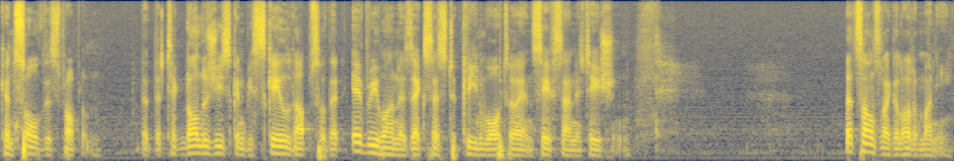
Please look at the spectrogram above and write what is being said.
can solve this problem, that the technologies can be scaled up so that everyone has access to clean water and safe sanitation. That sounds like a lot of money.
